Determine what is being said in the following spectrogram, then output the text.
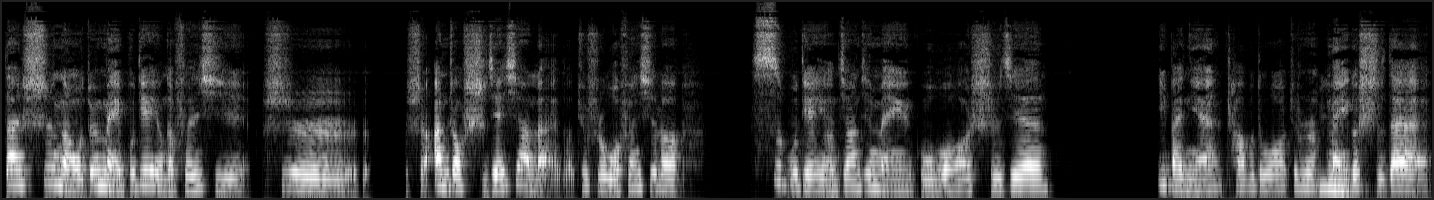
但是呢，我对每部电影的分析是是按照时间线来的，就是我分析了四部电影，将近美国时间一百年差不多，就是每个时代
